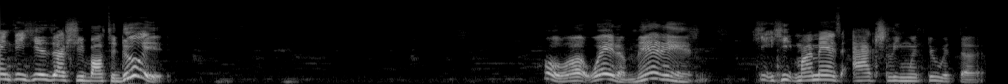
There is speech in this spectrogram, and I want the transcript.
I didn't think he was actually about to do it. Hold up, wait a minute. He, he, my man's actually went through with that.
